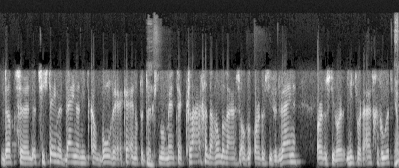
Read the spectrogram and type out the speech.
dat uh, het systeem het bijna niet kan bolwerken. En op de drukste momenten klagen de handelaars over orders die verdwijnen. Orders die worden, niet worden uitgevoerd. Ja.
